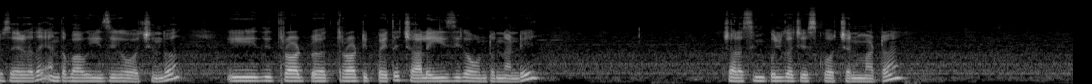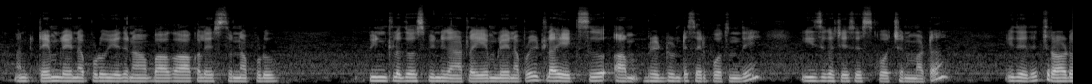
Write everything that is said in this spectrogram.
చూసారు కదా ఎంత బాగా ఈజీగా వచ్చిందో. ఇది థ్రాడ్ థ్రాడ్ టిప్ అయితే చాలా ఈజీగా ఉంటుందండి. చాలా సింపుల్గా చేసుకోవచ్చు అనమాట మనకి టైం లేనప్పుడు ఏదైనా బాగా ఆకలేస్తున్నప్పుడు ఇంట్లో దోశ పిండి కానీ అట్లా ఏం లేనప్పుడు ఇట్లా ఎగ్స్ బ్రెడ్ ఉంటే సరిపోతుంది. ఈజీగా చేసేసుకోవచ్చు అనమాట ఇదైతే థ్రాడ్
